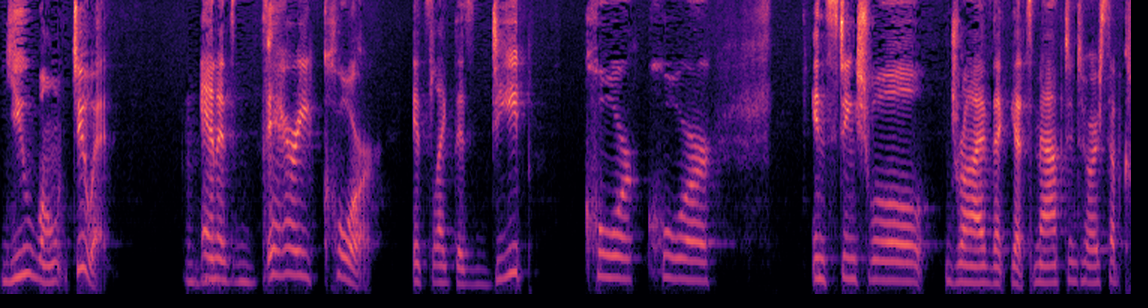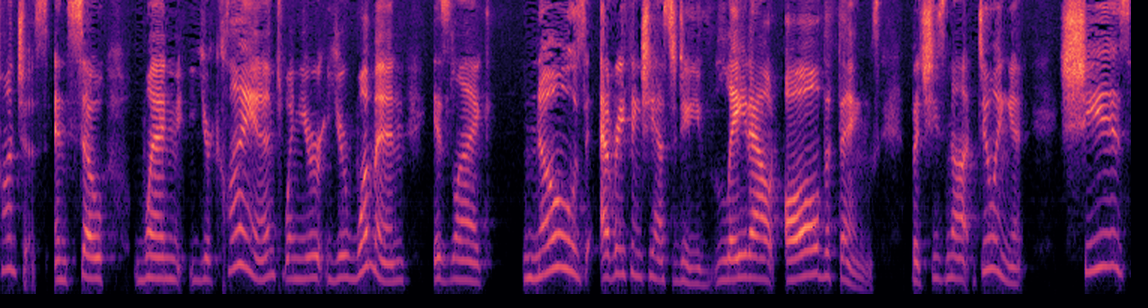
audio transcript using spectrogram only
You won't do it. Mm-hmm. And it's very core. It's like this deep core, core instinctual drive that gets mapped into our subconscious. And so when your client, when your your woman is like knows everything she has to do, you've laid out all the things, but she's not doing it. She is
